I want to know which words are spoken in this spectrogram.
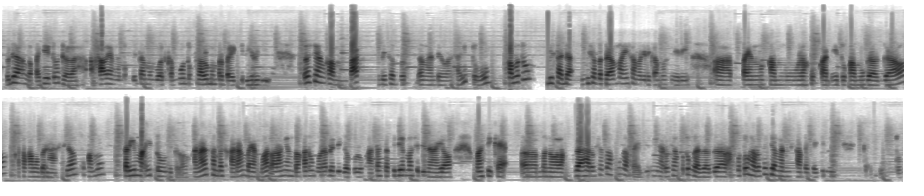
Udah anggap aja itu adalah hal yang untuk bisa membuat kamu untuk selalu memperbaiki diri. Terus yang keempat disebut dengan dewasa itu, kamu tuh bisa da- bisa berdamai sama diri kamu sendiri. Uh, apa yang kamu lakukan itu kamu gagal atau kamu berhasil, tuh kamu terima itu gitu loh. Karena sampai sekarang banyak banget orang yang bahkan umurnya udah 30 ke atas tapi dia masih denial, masih kayak uh, menolak. Gak harusnya tuh aku nggak kayak gini, harusnya aku tuh nggak gagal, aku tuh harusnya jangan sampai kayak gini, kayak gitu.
